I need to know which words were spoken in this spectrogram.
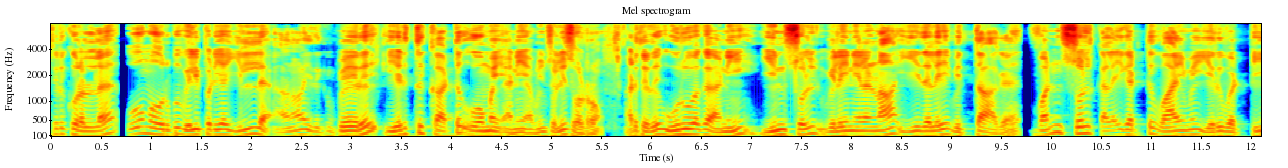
திருக்குறளில் ஓம உறுப்பு வெளிப்படையாக இல்லை. அதனால் இதுக்கு பேர் எடுத்துக்காட்டு ஓமை அணி அப்படின்னு சொல்லி சொல்கிறோம் அடுத்தது உருவக அணி இன்சொல் விளைநிலனா ஈதலே வித்தாக வன் சொல் களைகட்டு வாய்மை எருவட்டி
